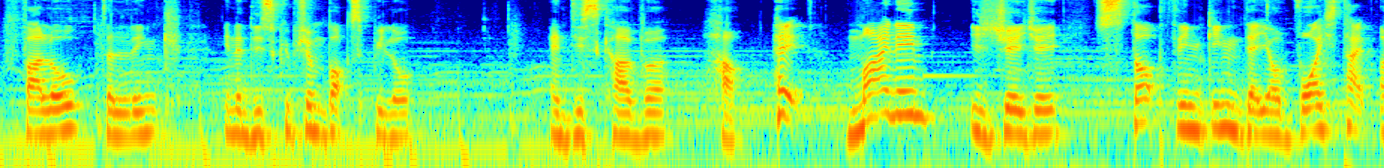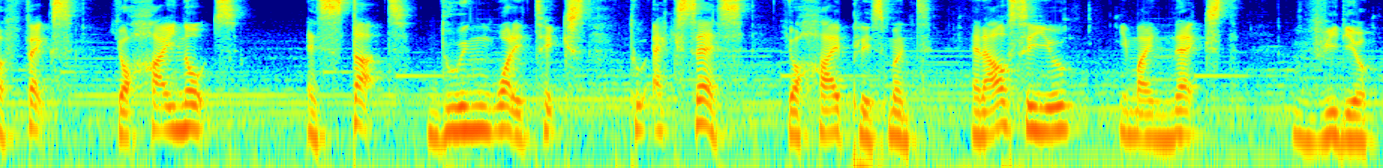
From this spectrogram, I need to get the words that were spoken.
Follow the link in the description box below and discover how. Hey, my name is Jay Jae. Stop thinking that your voice type affects your high notes and start doing what it takes to access your high placement. And I'll see you in my next video.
